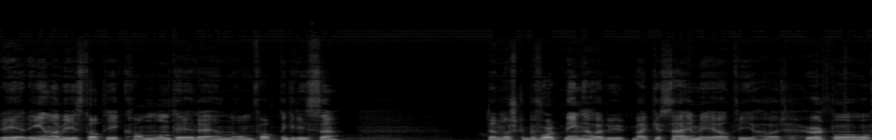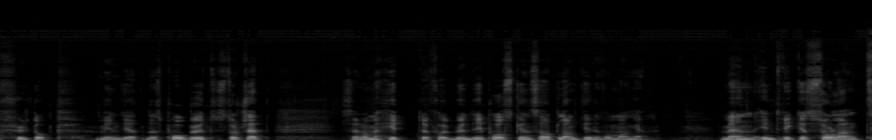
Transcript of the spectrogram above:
Regjeringen har vist at de kan håndtere en omfattende krise. Den norske befolkning har utmerket seg med at vi har hørt på og fulgt opp myndighetenes påbud, stort sett, selv om hytteforbud i påsken satt langt inne for mange. Men inntrykket så langt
